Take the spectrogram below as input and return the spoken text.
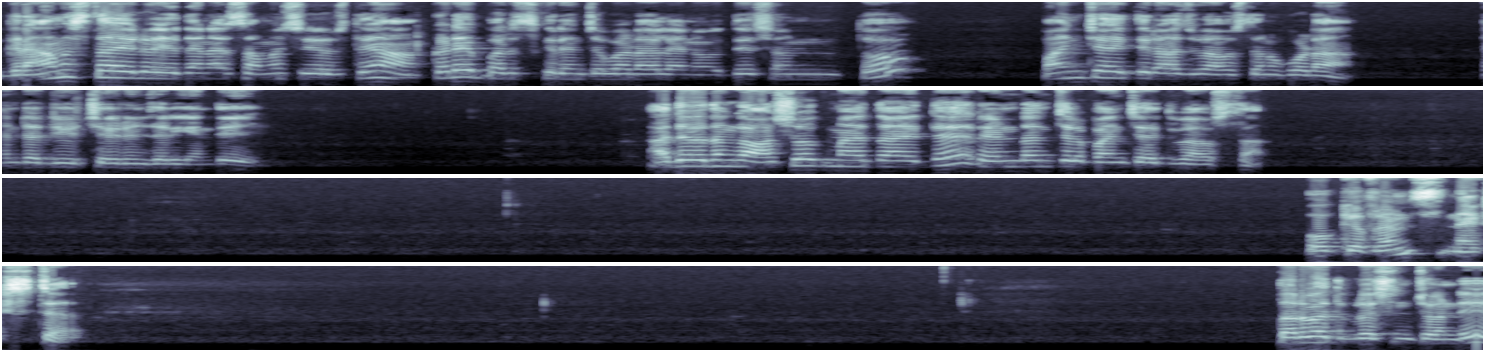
గ్రామ స్థాయిలో ఏదైనా సమస్య వస్తే అక్కడే పరిష్కరించబడాలనే ఉద్దేశంతో పంచాయతీ రాజ్ వ్యవస్థను కూడా ఇంట్రడ్యూస్ చేయడం జరిగింది. అదేవిధంగా అశోక్ మెహతా అయితే రెండంచెల పంచాయతీ వ్యవస్థ. Okay friends next. తర్వాత ప్రశ్నించండి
